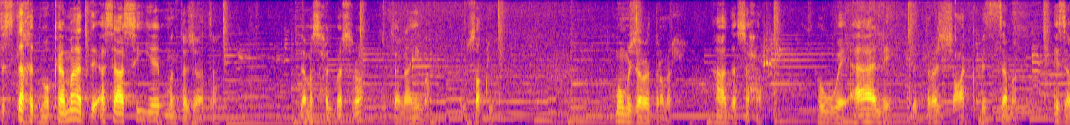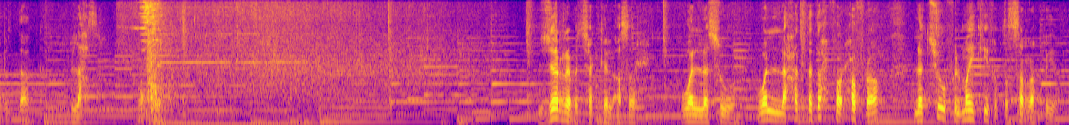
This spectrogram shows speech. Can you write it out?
تستخدمه كمادة أساسية بمنتجاتها لمسح البشرة وتنعيمها وصقلها. مو مجرد رمل هذا سحر هو آلة بترجعك بالزمن إذا بدك بلحظة. جرب تشكل قصر ولا سور ولا حتى تحفر حفرة لتشوف المي كيف بتتصرف فيها.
